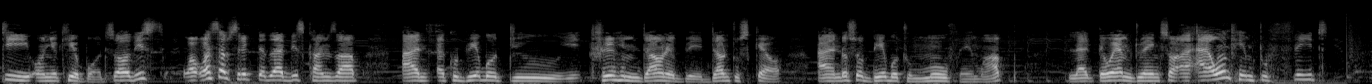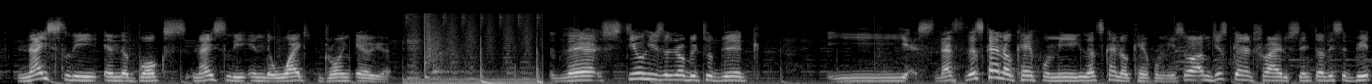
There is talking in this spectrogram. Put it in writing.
T on your keyboard. So this once I've selected that, this comes up, and I could be able to trim him down a bit, down to scale, and also be able to move him up, like the way I'm doing. So I, I want him to fit nicely in the box, nicely in the white drawing area. There, still he's a little bit too big. Yes, that's that's kind of okay for me. That's kind of okay for me. So I'm just gonna try to center this a bit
